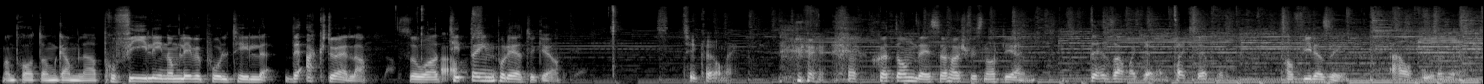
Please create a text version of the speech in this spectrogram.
man pratar om gamla profiler inom Liverpool till det aktuella. Så titta in på det tycker jag. Tycker jag med. Sköt om dig så hörs vi snart igen. Det är samma Kevin. Tack så jättemycket. Auf Wiedersehen. Auf Wiedersehen.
